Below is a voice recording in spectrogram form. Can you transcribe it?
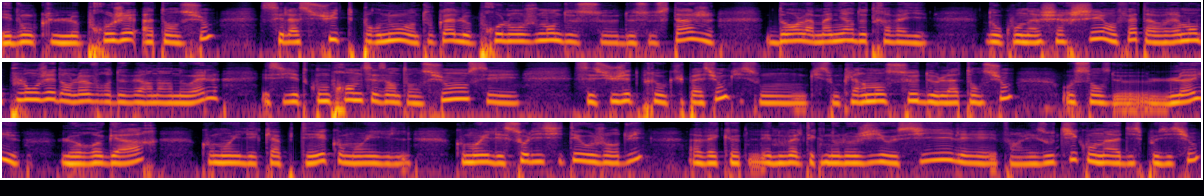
Et donc le projet Attention, c'est la suite pour nous, en tout cas le prolongement de ce, de ce stage dans la manière de travailler. Donc on a cherché en fait à vraiment plonger dans l'œuvre de Bernard Noël, essayer de comprendre ses intentions, ses, ses sujets de préoccupation qui sont, qui sont clairement ceux de l'attention au sens de l'œil, le regard, comment il est capté, comment il, comment il est sollicité aujourd'hui avec les nouvelles technologies aussi, les, enfin, les outils qu'on a à disposition.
